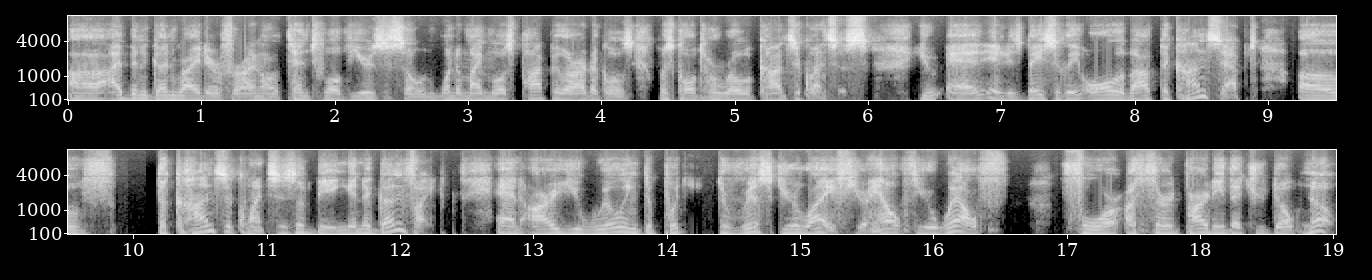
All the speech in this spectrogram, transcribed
Uh, I've been a gun writer for, I don't know, 10, 12 years or so. And one of my most popular articles was called Heroic Consequences. You, and it is basically all about the concept of the consequences of being in a gunfight. And are you willing to put to risk your life, your health, your wealth for a third party that you don't know?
